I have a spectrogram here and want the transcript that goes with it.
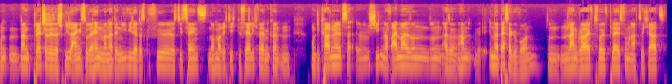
Und dann plätscherte das Spiel eigentlich so dahin. Man hatte nie wieder das Gefühl, dass die Saints nochmal richtig gefährlich werden könnten. Und die Cardinals äh, schieden auf einmal so ein, so ein, also haben immer besser geworden. So ein, ein Drive, 12 Plays, 85 Yards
